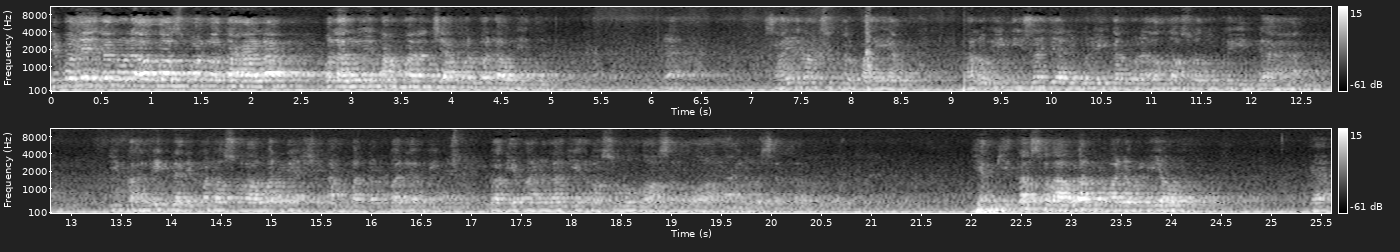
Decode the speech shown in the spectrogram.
Diberikan oleh Allah Subhanahu Wa Taala melalui amalan rasa terbayang kalau ini saja diberikan oleh Allah suatu keindahan dibalik daripada selawatnya Syekh Ahmad Al-Badawi bagaimana lagi Rasulullah sallallahu alaihi wasallam? Yang kita selawat kepada beliau. Ya.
